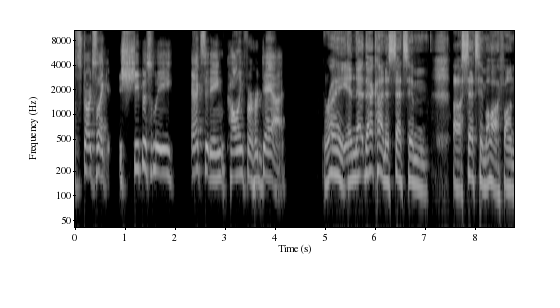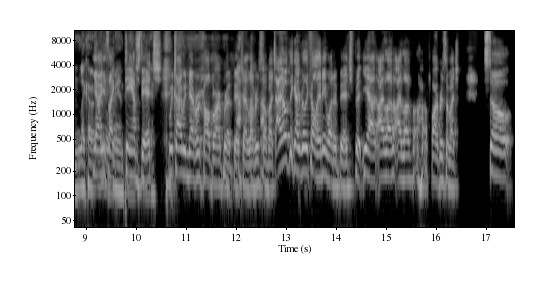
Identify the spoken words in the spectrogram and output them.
starts like sheepishly exiting, calling for her dad. Right, and that that kind of sets him uh, sets him off on like a Yeah, he's like, damn there. bitch, which I would never call Barbara a bitch. I love her so much. I don't think I really call anyone a bitch, but yeah, I love I love Barbara so much. So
